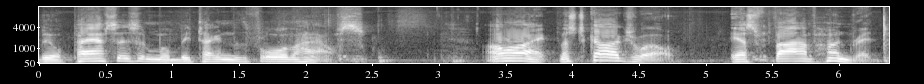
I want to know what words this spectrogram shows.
Bill passes and will be taken to the floor of the House. All right, Mr. Cogswell, S 500.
